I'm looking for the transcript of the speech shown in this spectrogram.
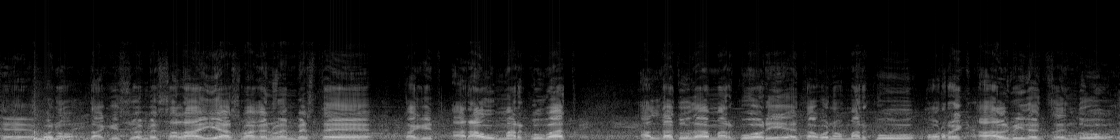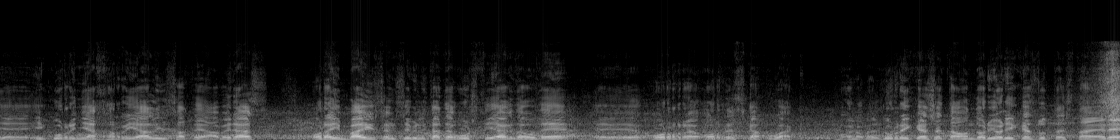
e, bueno, dakizuen bezala iaz bagenuen beste dakit, arau marku bat, aldatu da marku hori, eta bueno, marku horrek ahalbidetzen du e, ikurrina jarri ahal izatea. Beraz, orain bai, sensibilitate guztiak daude e, hor ordezkatuak. Bueno, beldurrik ez eta ondoriorik ez dut ezta ere.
